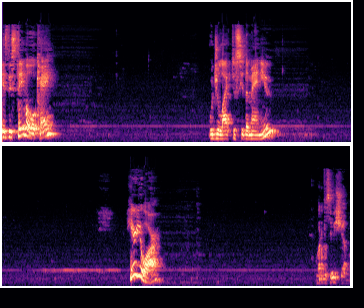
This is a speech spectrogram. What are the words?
Is this table okay? Would you like to see the menu? Here you are. Agora você me chama.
